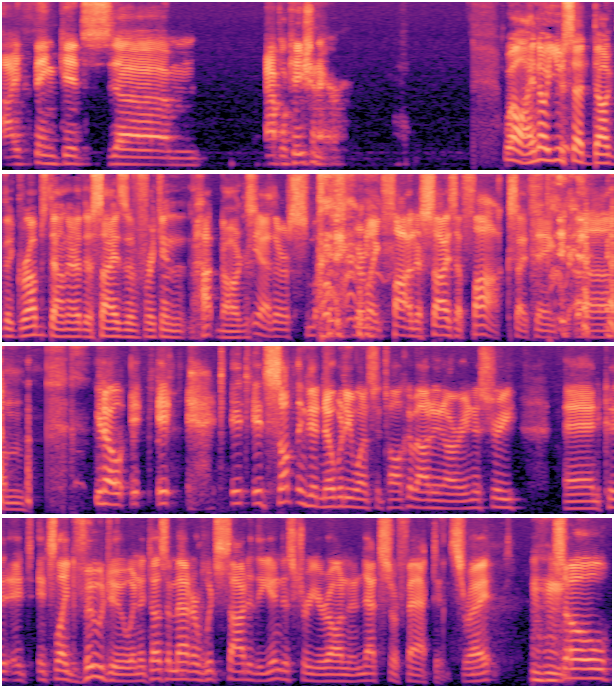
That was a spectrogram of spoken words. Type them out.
I think it's um, application error. Well, I know you said, Doug, the grubs down there are the size of freaking hot dogs. Yeah, they're sm- they're like fo- the size of fox, I think. Um, you know, it, it it it's something that nobody wants to talk about in our industry, and c- it's it's like voodoo, and it doesn't matter which side of the industry you're on, and that's surfactants, right? Mhm. So,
